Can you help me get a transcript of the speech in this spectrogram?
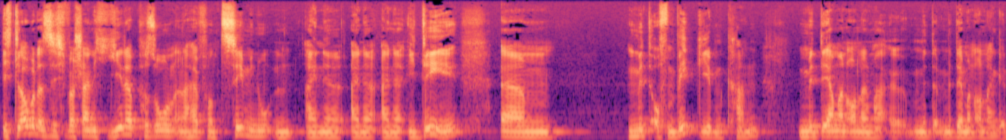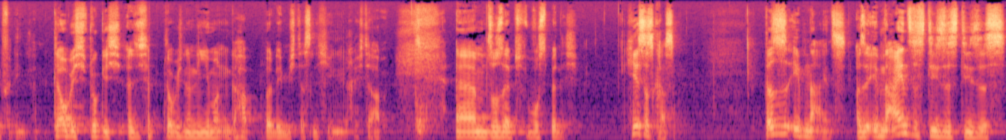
Ich glaube, dass ich wahrscheinlich jeder Person innerhalb von zehn Minuten eine, eine, eine Idee ähm, mit auf den Weg geben kann, mit der man online, äh, mit, mit der man online Geld verdienen kann. Glaube ich wirklich, also ich habe, glaube ich, noch nie jemanden gehabt, bei dem ich das nicht hingekriegt habe. Ähm, so selbstbewusst bin ich. Hier ist das Krasse. Das ist Ebene 1. Also Ebene 1 ist dieses, dieses,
